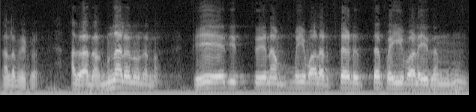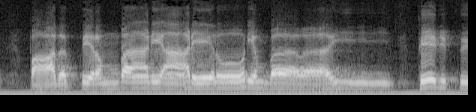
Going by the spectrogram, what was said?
நல்ல மேற்கோள். அது அந்த முன்னால் என்ன பேதித்து நம்மை வளர்த்தெடுத்த பெய்வளைதன் பாதத்திரம்பாடி ஆடேலோர் எம்பாவாய் பேதித்து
